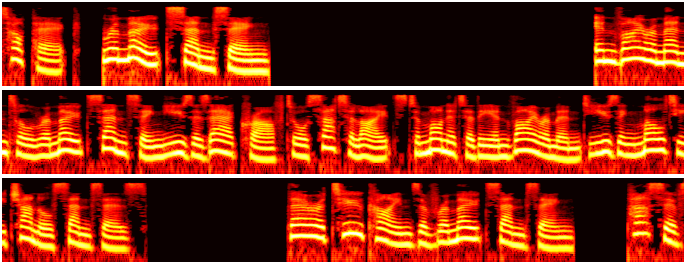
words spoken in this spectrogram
Topic: Remote sensing. Environmental remote sensing uses aircraft or satellites to monitor the environment using multi-channel sensors. There are two kinds of remote sensing. Passive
